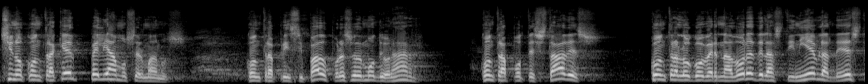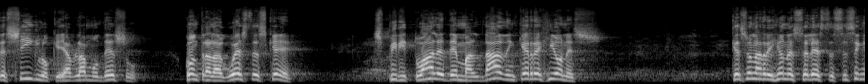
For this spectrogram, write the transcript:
Sino contra qué peleamos, hermanos. Contra principados. Por eso debemos de orar. Contra potestades contra los gobernadores de las tinieblas de este siglo, que ya hablamos de eso, contra las huestes que espirituales de maldad, ¿en qué regiones? ¿Qué son las regiones celestes? Es en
